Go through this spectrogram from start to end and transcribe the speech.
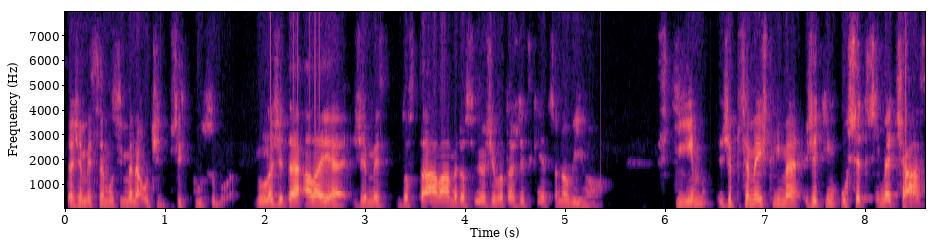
Takže my se musíme naučit přizpůsobovat. Důležité ale je, že my dostáváme do svého života vždycky něco nového s tím, že přemýšlíme, že tím ušetříme čas,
